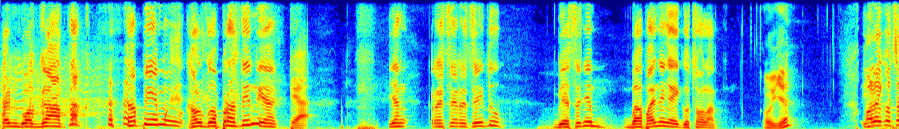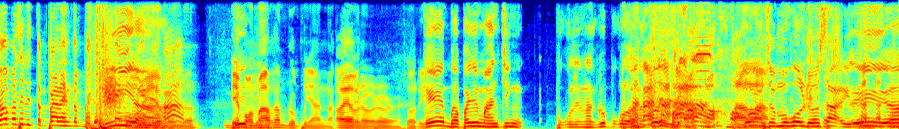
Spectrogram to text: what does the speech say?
Dan gua gatak. Tapi emang kalau gua perhatiin ya, ya yang rese-rese itu biasanya bapaknya nggak ikut sholat. Oh iya? kalau ikut sholat pasti ditempeleng tempeleng Iya. Oh iya benar. Dia mohon maaf kan belum punya anak. Oh iya benar benar. Sorry. Kayak bapaknya mancing. Pukulin anak gue, pukul anak gue. Gue gak bisa mukul dosa gitu. Iya,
